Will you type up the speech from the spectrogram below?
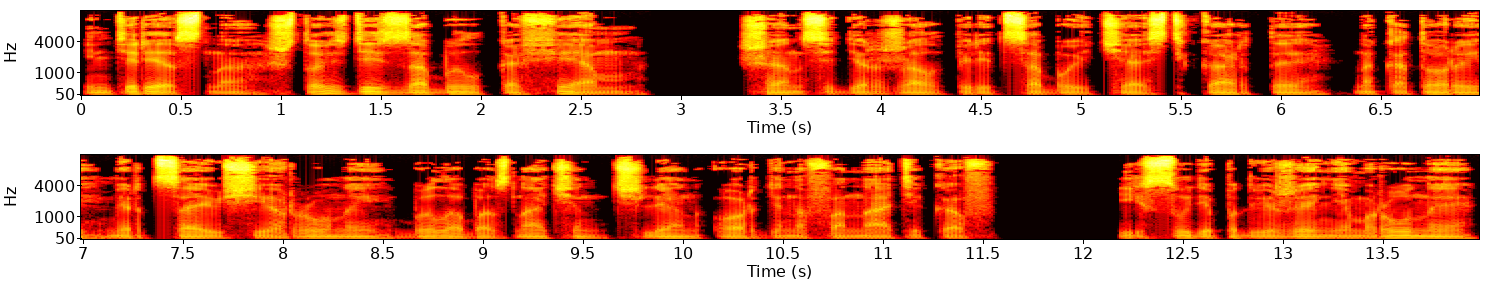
Интересно, что здесь забыл Кафем? Шенси держал перед собой часть карты, на которой мерцающей руной был обозначен член Ордена Фанатиков. И, судя по движениям руны,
